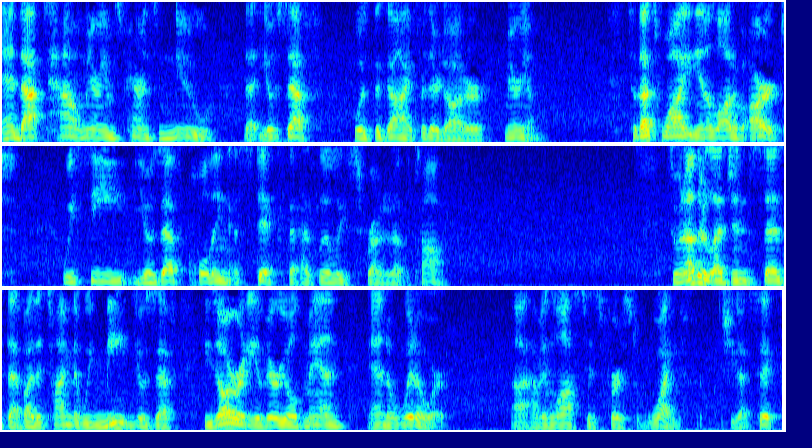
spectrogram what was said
And that's how Miriam's parents knew that Yosef was the guy for their daughter Miriam. So that's why in a lot of art we see Yosef holding a stick that has lilies sprouted at the top. So another legend says that by the time that we meet Yosef, he's already a very old man and a widower, uh, having lost his first wife. She got sick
